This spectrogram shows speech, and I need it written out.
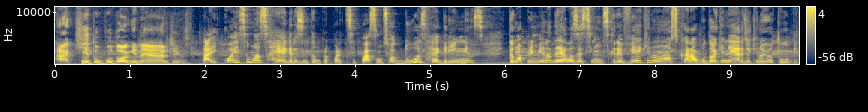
aqui do Bulldog Nerd. Tá, e quais são as regras então para participar? São só duas regrinhas. Então a primeira delas é se inscrever aqui no nosso canal Bulldog Nerd aqui no YouTube.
